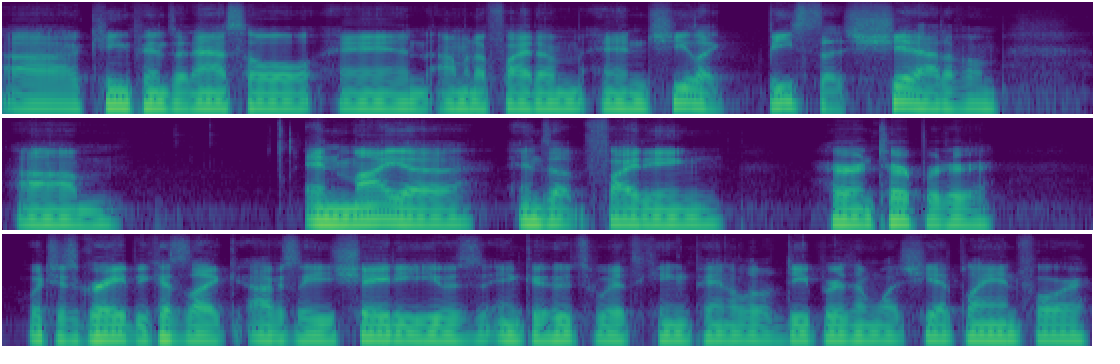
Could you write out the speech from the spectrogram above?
Uh, Kingpin's an asshole, and I'm gonna fight him. And she like beats the shit out of him. Um, and Maya ends up fighting her interpreter, which is great because like obviously he's shady. He was in cahoots with Kingpin a little deeper than what she had planned for,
